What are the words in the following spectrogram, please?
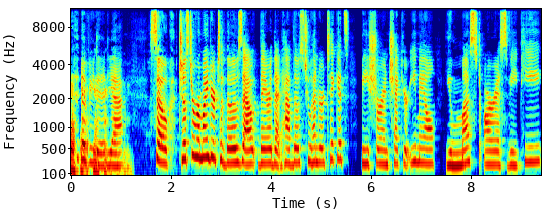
if he did, yeah. Mm-hmm. So, just a reminder to those out there that have those 200 tickets, be sure and check your email. You must RSVP.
